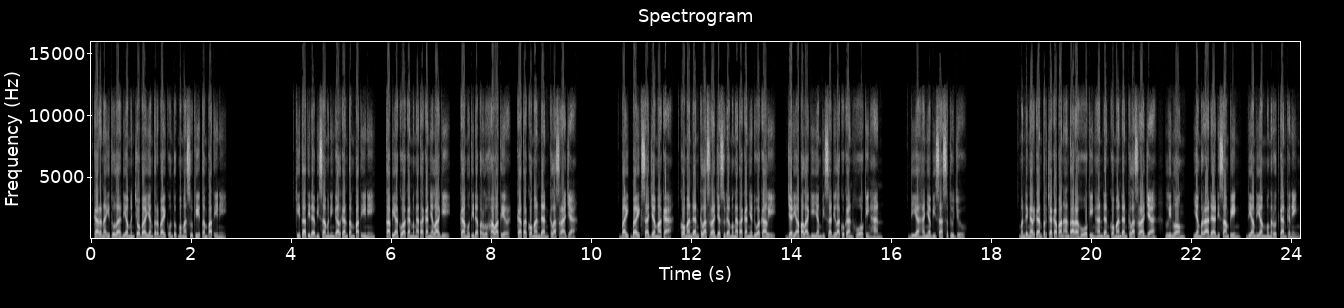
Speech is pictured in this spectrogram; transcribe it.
Karena itulah dia mencoba yang terbaik untuk memasuki tempat ini. Kita tidak bisa meninggalkan tempat ini, tapi aku akan mengatakannya lagi, kamu tidak perlu khawatir, kata komandan kelas raja. Baik-baik saja maka, komandan kelas raja sudah mengatakannya dua kali, jadi apalagi yang bisa dilakukan Huo King Han. Dia hanya bisa setuju. Mendengarkan percakapan antara Huo Qinghan dan Komandan kelas Raja, Lin Long, yang berada di samping, diam-diam mengerutkan kening.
